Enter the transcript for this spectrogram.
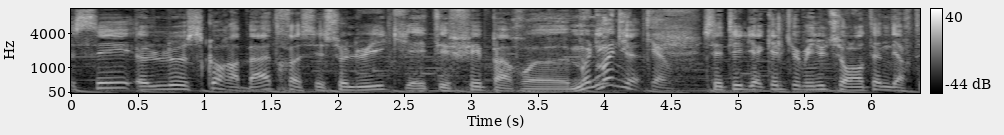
C'est le score à battre. C'est celui qui a été fait par euh, Monique. Monique. C'était il y a quelques minutes sur l'antenne d'RTL.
